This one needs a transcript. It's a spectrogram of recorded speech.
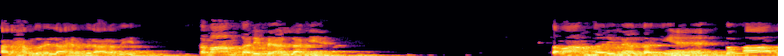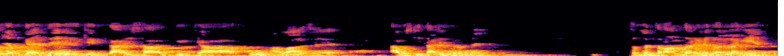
الحمد للہ رب العالمین۔ تمام تعریفیں اللہ کی ہیں۔ تمام تعریفیں اللہ کی ہیں، تو آپ جب کہتے ہیں کہ قاری صاحب کی کیا خوب آواز ہے، آپ اس کی تعریف کرتے ہیں۔ تو پھر تمام تعریفیں تو اللہ کی ہیں۔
